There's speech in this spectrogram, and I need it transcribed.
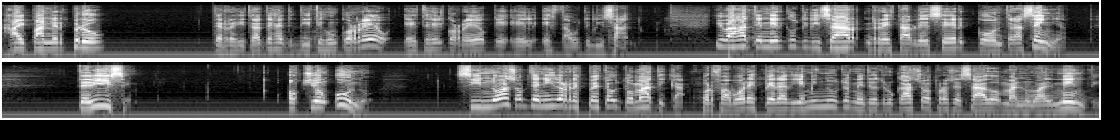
HiPanel Pro, te registraste, diste un correo, este es el correo que él está utilizando. Y vas a tener que utilizar restablecer contraseña. Te dice, Opción 1. Si no has obtenido respuesta automática, por favor espera 10 minutos mientras tu caso es procesado manualmente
